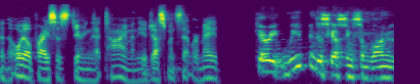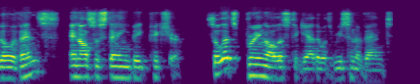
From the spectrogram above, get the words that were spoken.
in the oil prices during that time and the adjustments that were made. Carey, we've been discussing some long ago events and also staying big picture. So let's bring all this together with recent event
